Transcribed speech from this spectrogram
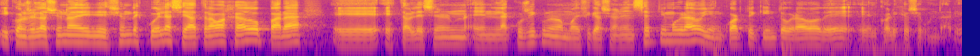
Y con relación a la dirección de escuelas se ha trabajado para eh, establecer en, la currícula una modificación en séptimo grado y en cuarto y quinto grado del colegio secundario.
